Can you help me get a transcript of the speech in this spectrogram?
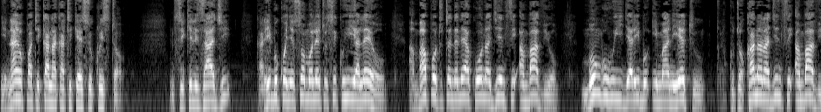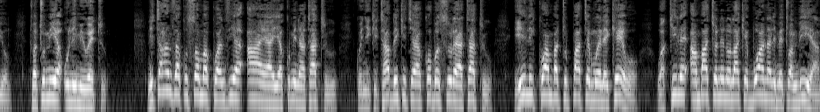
inayopatikana katika yesu kristo. Msikilizaji karibu kwenye somo letu siku hii ya leo ambapo tutaendelea kuona jinsi ambavyo mungu huijaribu imani yetu kutokana na jinsi ambavyo twatumia ulimi wetu. Nitaanza kusoma kuanzia aya ya 13 kwenye kitabu hiki cha yakobo sura ya tatu ili kwamba tupate mwelekeo wa kile ambacho neno lake bwana limetwambia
